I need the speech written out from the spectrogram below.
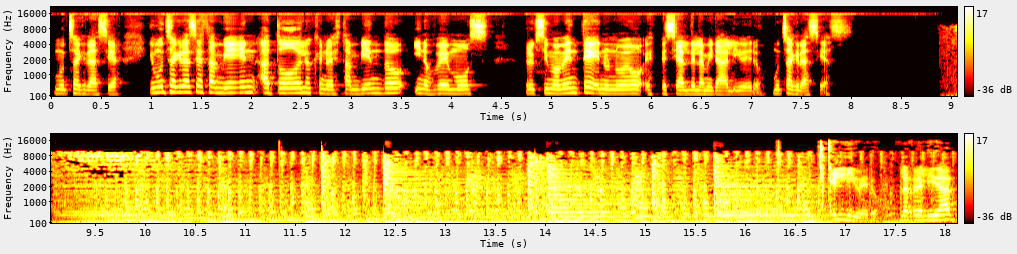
Muchas gracias. Y muchas gracias también a todos los que nos están viendo y nos vemos próximamente en un nuevo especial de La Mirada Libero. Muchas gracias. El Libero, la realidad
